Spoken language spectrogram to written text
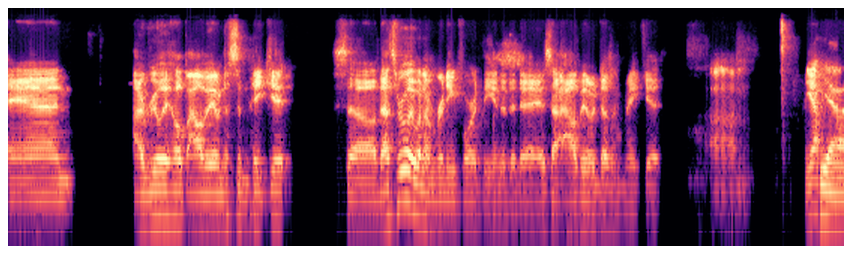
and I really hope Alabama doesn't make it. So that's really what I'm rooting for at the end of the day is that Alabama doesn't make it. Um, yeah, Yeah.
